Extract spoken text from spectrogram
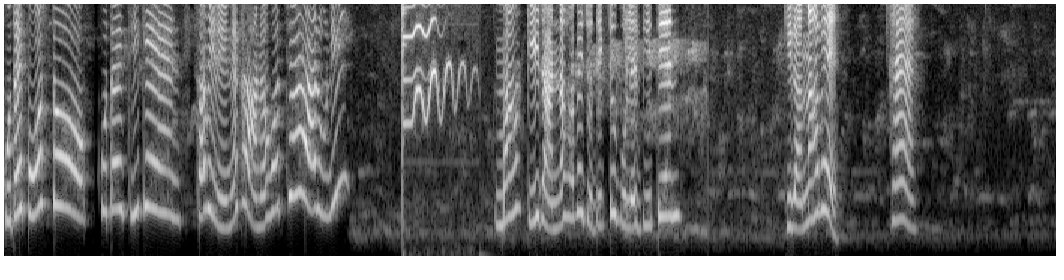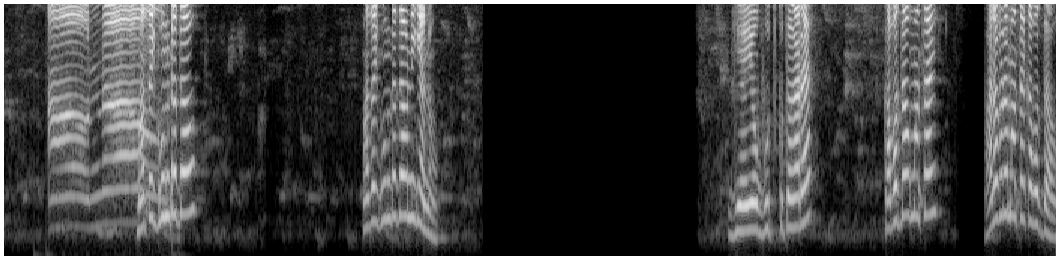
কোথায় পোস্ত? কোথায় চিকেন সব এনে এনে খাওয়ানো হচ্ছে আর উনি? মা কি রান্না হবে যদি একটু বলে দিতেন? কি রান্না হবে? হ্যাঁ। মাথায় ঘুমটা দাও। মাথায় ঘুমটা দাওনি কেন? গিয়ে ও ভূত কোথাকারে? কাপড় দাও মাথায়। ভালো করে মাথায় কাপড় দাও।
